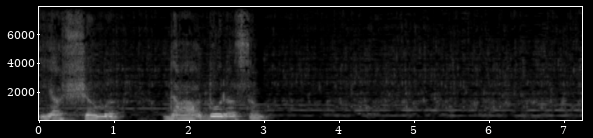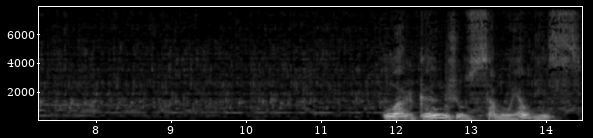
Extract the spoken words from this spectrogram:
e a chama da adoração. O arcanjo Samuel diz:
